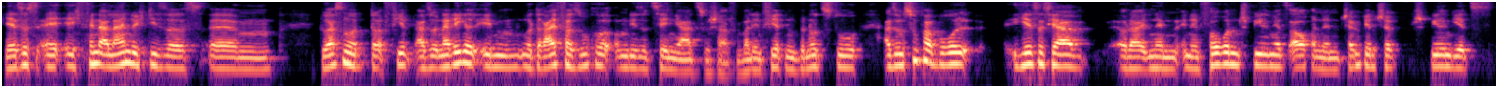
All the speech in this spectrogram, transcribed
Ja, es ist, äh, ich finde allein durch dieses, ähm, du hast nur vier, also in der Regel eben nur drei Versuche, um diese zehn Jahre zu schaffen, weil den vierten benutzt du, also im Super Bowl, hier ist es ja, oder in den, in den Vorrundenspielen jetzt auch, in den Championship-Spielen, die jetzt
